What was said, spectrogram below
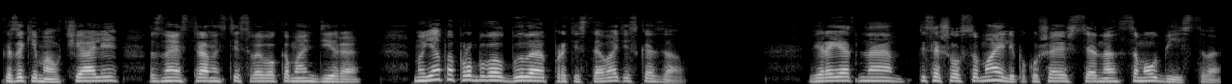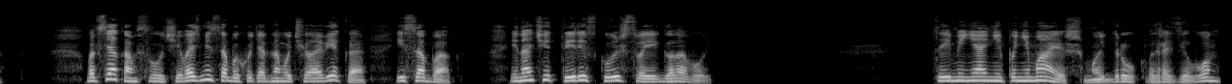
Казаки молчали, зная странности своего командира, но я попробовал было протестовать и сказал. «Вероятно, ты сошел с ума или покушаешься на самоубийство. Во всяком случае, возьми с собой хоть одного человека и собак, иначе ты рискуешь своей головой. «Ты меня не понимаешь, мой друг», — возразил он,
